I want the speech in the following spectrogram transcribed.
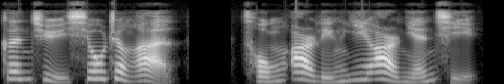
根据修正案，从二零一二年起。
